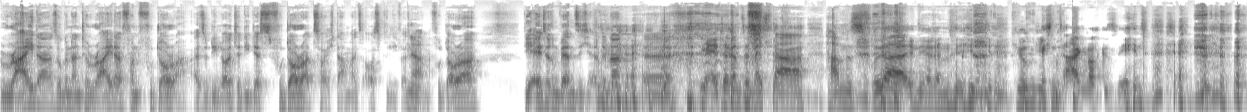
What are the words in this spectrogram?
Rider, sogenannte Rider von Fedora, also die Leute, die das Fedora-Zeug damals ausgeliefert ja. haben. Fedora, die Älteren werden sich erinnern. äh, die älteren Semester haben es früher in ihren jugendlichen Tagen noch gesehen.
